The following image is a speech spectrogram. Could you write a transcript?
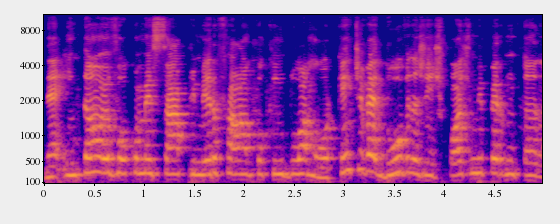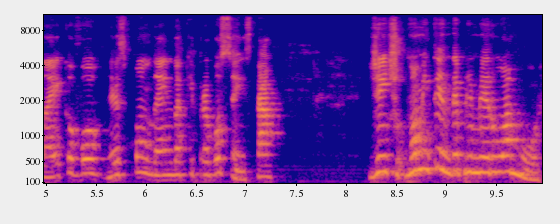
né? Então eu vou começar primeiro a falar um pouquinho do amor. Quem tiver dúvida, gente, pode me perguntando aí que eu vou respondendo aqui para vocês, tá? Gente, vamos entender primeiro o amor,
